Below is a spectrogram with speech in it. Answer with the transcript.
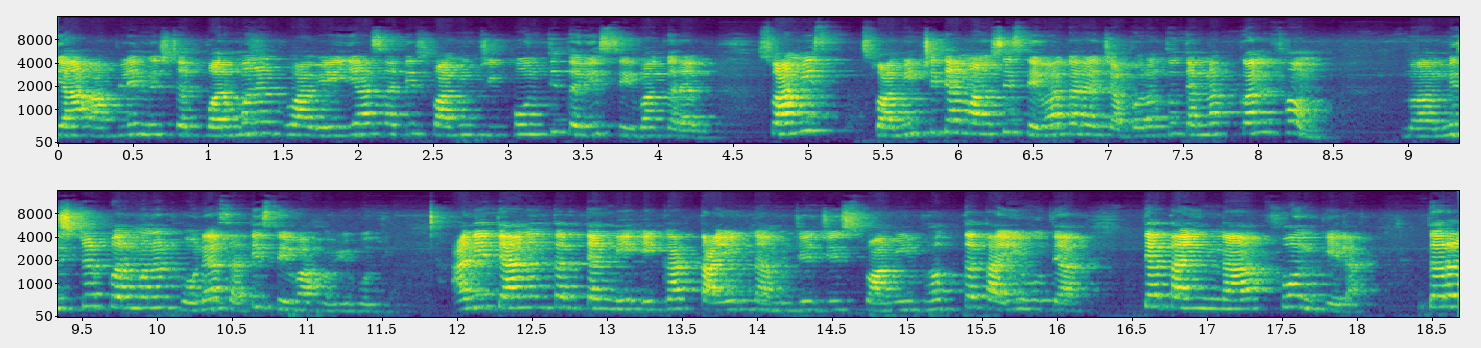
या आपले मिस्टर परमनंट व्हावे यासाठी स्वामींची कोणती तरी सेवा करावी. स्वामी स्वामींची त्या मावशी सेवा करायच्या परंतु त्यांना कन्फर्म मिस्टर परमनंट होण्यासाठी सेवा हवी होती. आणि त्यानंतर त्यांनी एका ताईंना म्हणजे जे स्वामी भक्त ताई होत्या त्या ताईंना फोन केला. तर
